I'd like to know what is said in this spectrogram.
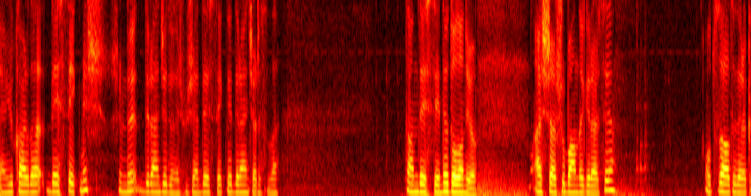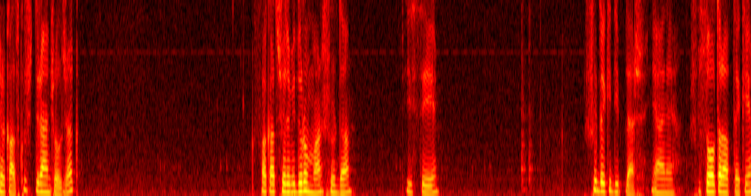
Yani yukarıda destekmiş. Şimdi dirence dönüşmüş. Yani destekle direnç arasında. Tam desteğinde dolanıyor. Aşağı şu banda girerse 36 lira 46 kuruş direnç olacak. Fakat şöyle bir durum var. Şurada hisseyi şuradaki dipler yani şu sol taraftaki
